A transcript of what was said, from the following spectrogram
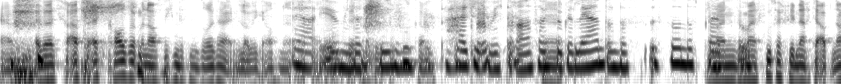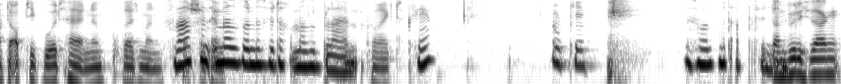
Ja, also als, als, als Frau sollte man auch sich ein bisschen zurückhalten, glaube ich auch. Ne? Ja, Also, eben, deswegen. Da halte ich mich dran. Das habe ich Ja. so gelernt und das ist so und das Wenn bleibt man, so. wenn man Fußballspiel nach der, nach der Optik beurteilt, ne, sollte man. Es war schon immer so und das wird auch immer so bleiben. Korrekt. Okay? Okay. Müssen wir uns mit abfinden. Dann würde ich sagen,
